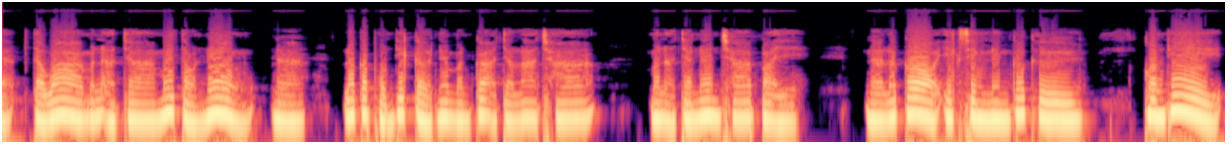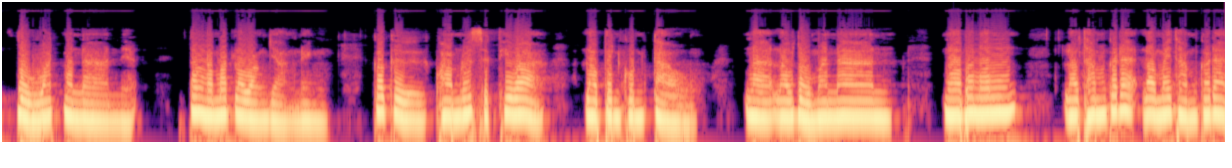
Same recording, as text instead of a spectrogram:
อะแต่ว่ามันอาจจะไม่ต่อเนื่องนะแล้วก็ผลที่เกิดเนี่ยมันก็อาจจะล่าช้า มันอาจจะเนิ่นช้าไปนะแล้วก็อีกสิ่งหนึ่งก็คือ คนที่อยู่วัดมานานเนี่ยต้องระมัดระวังอย่างหนึ่งก็คือความรู้สึกที่ว่าเราเป็นคนเก่า นะเราอยู่มานานนะเพราะนั้นเราทำก็ได้เราไม่ทำก็ได้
